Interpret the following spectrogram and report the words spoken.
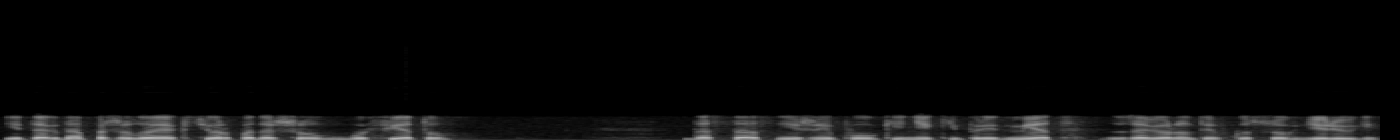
и тогда пожилой актер подошел к буфету, достал с нижней полки некий предмет, завернутый в кусок дерюги.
